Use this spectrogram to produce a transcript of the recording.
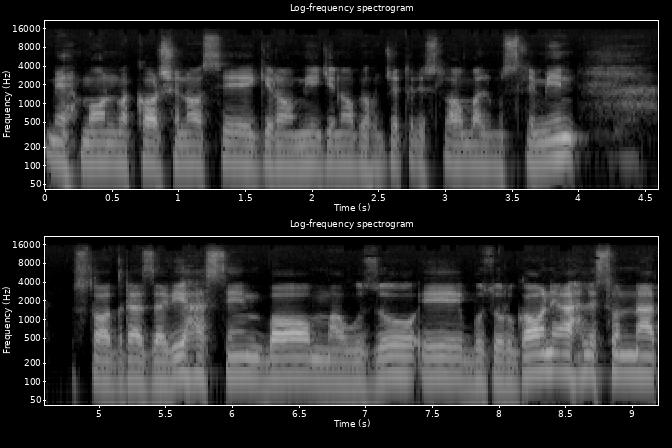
مهمان و کارشناس گرامی جناب حجت الاسلام و المسلمین استاد رزوی هستیم با موضوع بزرگان اهل سنت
